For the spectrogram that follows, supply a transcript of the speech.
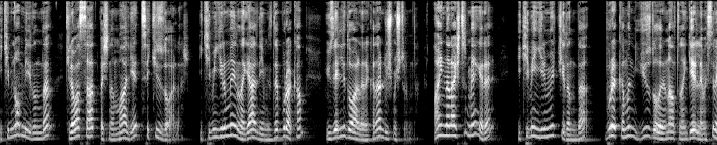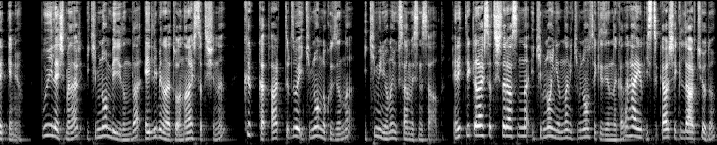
2011 yılında kilowatt saat başına maliyet 800 dolarlar. 2020 yılına geldiğimizde bu rakam 150 dolarlara kadar düşmüş durumda. Aynı araştırmaya göre 2023 yılında bu rakamın 100 doların altına gerilemesi bekleniyor. Bu iyileşmeler 2011 yılında 50 bin adet olan araç satışını 40 kat arttırdı ve 2019 yılına 2 milyona yükselmesini sağladı. Elektrikli araç satışları aslında 2010 yılından 2018 yılına kadar her yıl istikrarlı şekilde artıyordu.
